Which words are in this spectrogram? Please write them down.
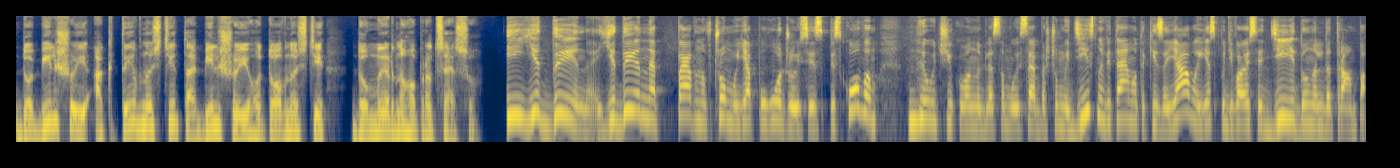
до більшої активності та більшої готовності до мирного процесу. І єдине, єдине, певно, в чому я погоджуюся із Пісковим, неочікувано для самої себе, що ми дійсно вітаємо такі заяви. Я сподіваюся, дії Дональда Трампа.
